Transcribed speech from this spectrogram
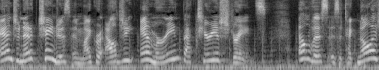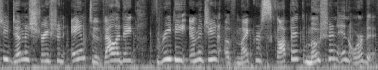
and genetic changes in microalgae and marine bacteria strains. Elvis is a technology demonstration aimed to validate 3D imaging of microscopic motion in orbit.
